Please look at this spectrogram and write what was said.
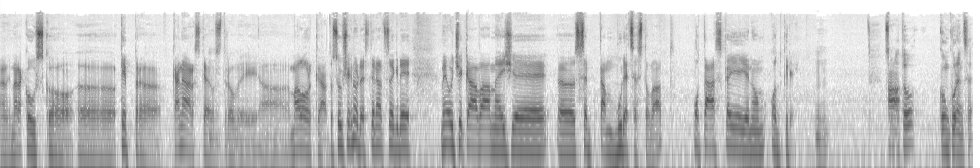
nevím, Rakousko, uh, Kypr, Kanárské hmm. ostrovy, Malorka. To jsou všechno destinace, kdy my očekáváme, že se tam bude cestovat. Otázka je jenom od kdy. Hmm. Co A na to konkurence?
